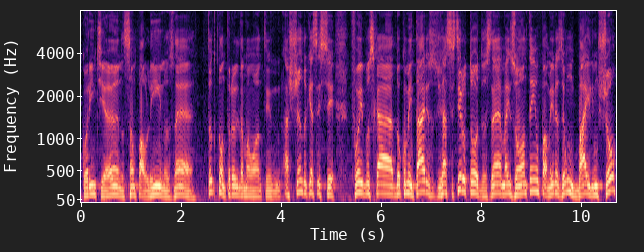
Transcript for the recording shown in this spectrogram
corintiano, São Paulinos, né? Tudo controle da mão ontem, achando que assistir. Foi buscar documentários, já assistiram todos, né? Mas ontem o Palmeiras deu um baile, um show,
